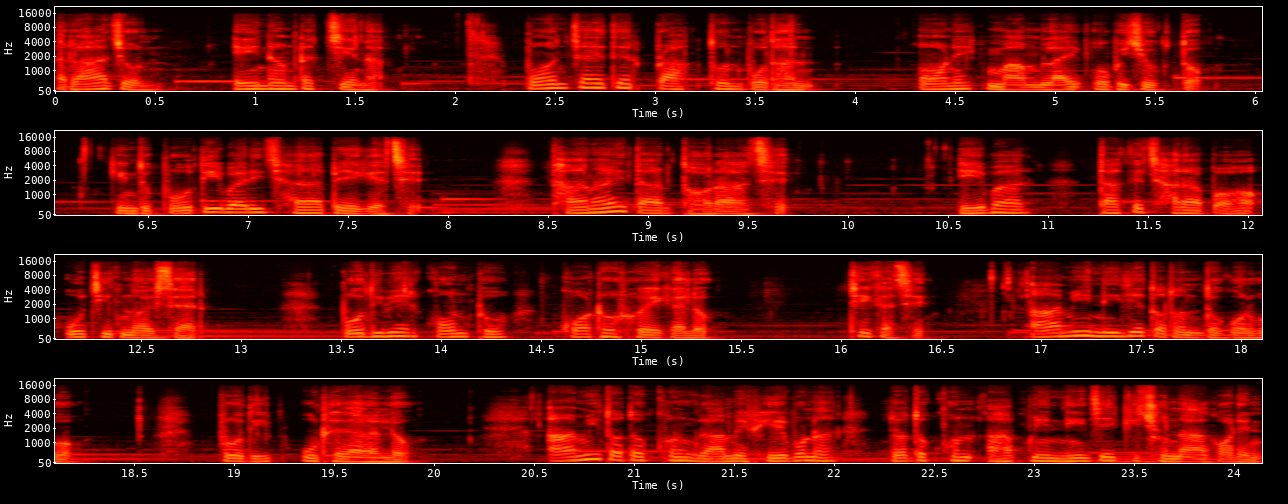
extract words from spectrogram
রাজন, এই নামটা চেনা। পঞ্চায়েতের প্রাক্তন প্রধান। অনেক মামলায় অভিযুক্ত। কিন্তু প্রতিবারই ছাড়া পেয়ে গেছে। থানায় তার ধরা আছে। এবার তাকে ছাড়া পাওয়া উচিত নয়, স্যার। প্রদীপের কণ্ঠ কঠোর হয়ে গেল। ঠিক আছে, আমি নিজে তদন্ত করব। প্রদীপ উঠে দাঁড়াল। আমি ততক্ষণ গ্রামে ফিরব না, যতক্ষণ আপনি নিজে কিছু না করেন।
